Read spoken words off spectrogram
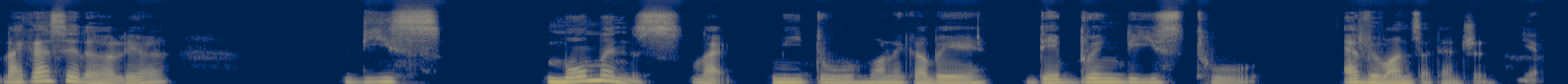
like I said earlier, these moments like Me Too, Monica Baey, they bring these to everyone's attention. Yep.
